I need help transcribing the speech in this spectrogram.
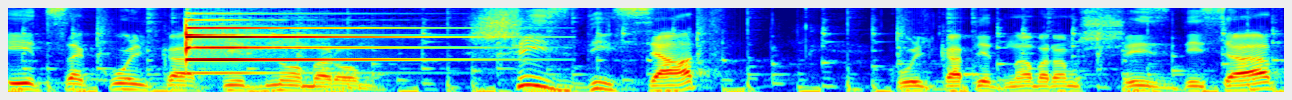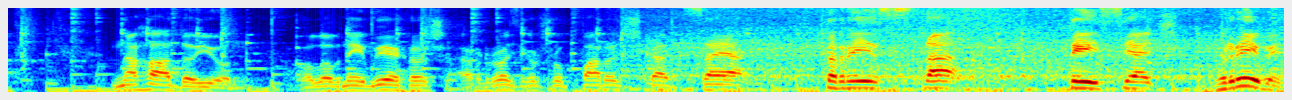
І це кулька під номером 60. Кулька під номером 60. Нагадую, головний виграш розіграшу парочка це 300 тисяч гривень.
